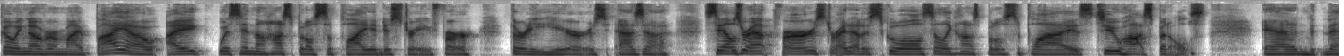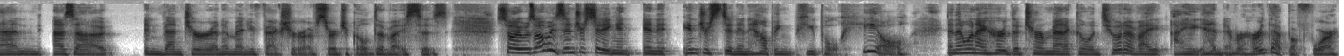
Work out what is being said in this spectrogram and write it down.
going over my bio, I was in the hospital supply industry for 30 years as a sales rep first, right out of school, selling hospital supplies to hospitals. And then as a inventor and a manufacturer of surgical devices. So I was always interested in, in, interested in helping people heal. And then when I heard the term medical intuitive, I, I had never heard that before.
